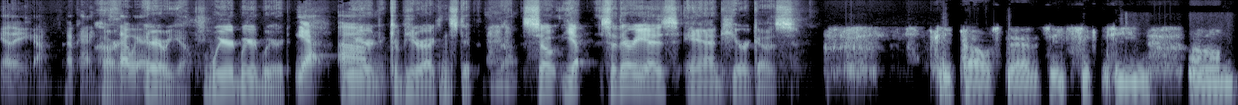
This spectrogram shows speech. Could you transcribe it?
Yeah, there you go. Okay. All right, so weird. there we go. Weird, weird, weird, Yeah. weird. um, Computer acting stupid. So, yep. So there he is, and here it goes. Hey, Palace Dad, it's 8.15 um,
